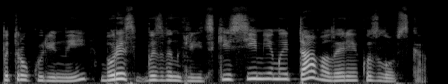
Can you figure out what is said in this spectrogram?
Петро Куріний, Борис Безвенгліцький з сім'ями та Валерія Козловська.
